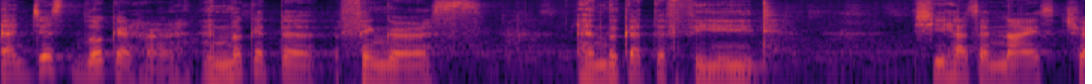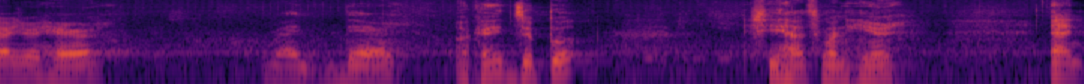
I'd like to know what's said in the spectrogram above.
And just look at her and look at the fingers and look at the feet. She has a nice treasure hair right there. Okay, zupu. She has one here. And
